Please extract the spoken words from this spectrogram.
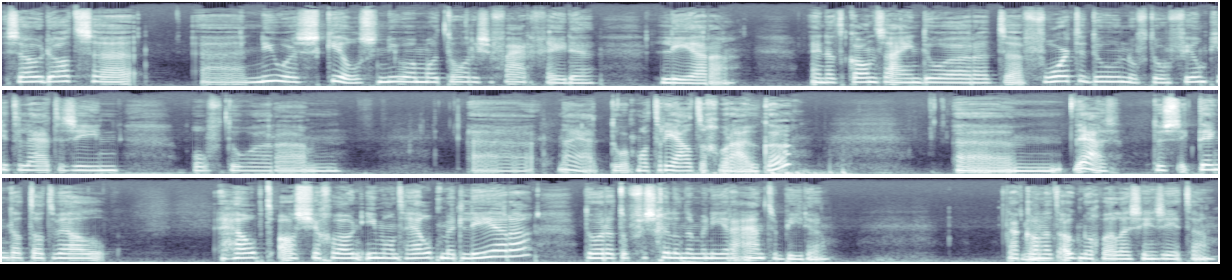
zodat ze eh, nieuwe skills, nieuwe motorische vaardigheden leren. En dat kan zijn door het eh, voor te doen, of door een filmpje te laten zien, of door, ehm, eh, nou ja, door materiaal te gebruiken. Ehm, ja, dus ik denk dat dat wel helpt als je gewoon iemand helpt met leren door het op verschillende manieren aan te bieden. Daar kan Ja. het ook nog wel eens in zitten.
